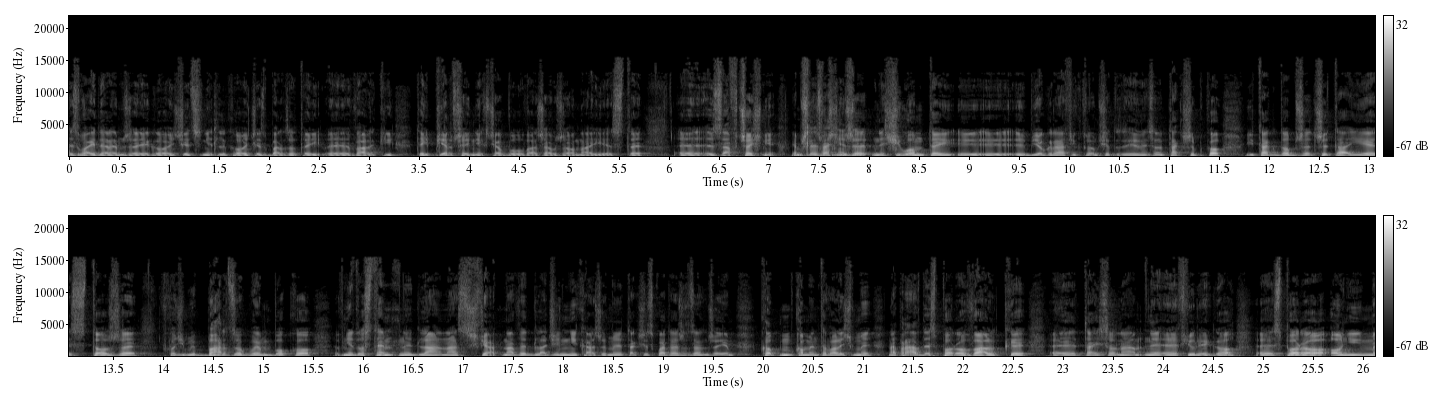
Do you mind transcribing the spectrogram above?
z Widerem, że jego ojciec, nie tylko ojciec, bardzo tej walki, tej pierwszej nie chciał, bo uważał, że ona jest za wcześnie. Ja myślę że właśnie, że siłą tej biografii, którą się z jednej strony tak szybko i tak dobrze czyta, jest to, że wchodzimy bardzo głęboko w niedostępny dla nas świat, nawet dla dziennikarzy. My tak się składa, że z Andrzejem komentowaliśmy naprawdę sporo walk e, Tysona e, Fury'ego. E, sporo o nim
